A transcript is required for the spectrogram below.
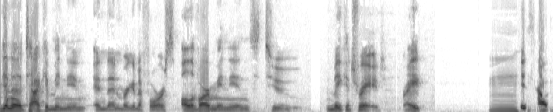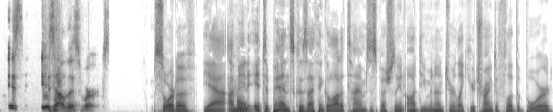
gonna attack a minion, and then we're gonna force all of our minions to make a trade, right? Mm, Is how is is how this works. Sort of, yeah. I mean, it depends because I think a lot of times, especially in Odd Demon Hunter, like you're trying to flood the board,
